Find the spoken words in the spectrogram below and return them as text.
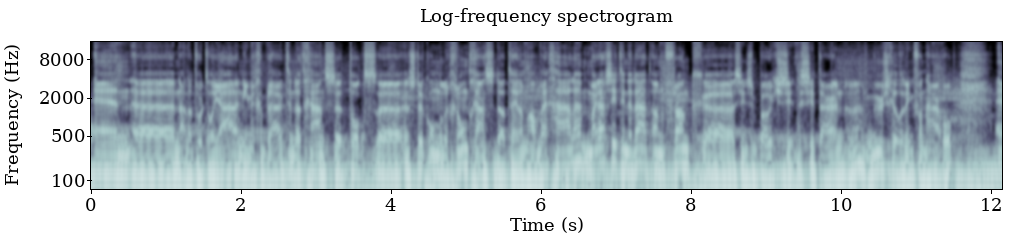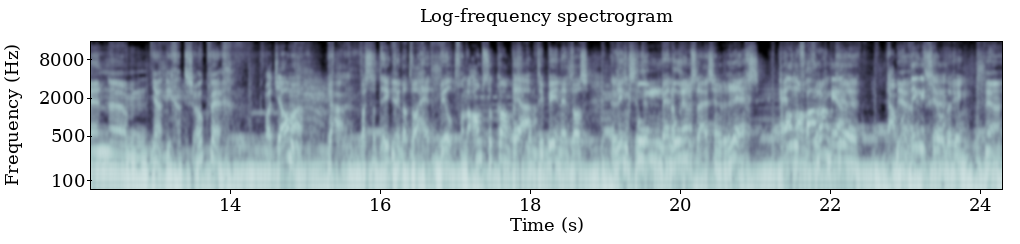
En eh, nou, dat wordt al jaren niet meer gebruikt. En dat gaan ze tot eh, een stuk onder de grond gaan ze dat helemaal weghalen. Maar daar zit inderdaad Anne Frank eh, sinds een pootje zit, er zit daar een, een muurschildering van haar op. En ehm, ja, die gaat dus ook weg. Wat jammer. Ja, was dat, ik vind dat wel het beeld van de Amstel Campus. Ja. Je komt hier binnen. Het was links zit Boem, Ben op en rechts het Anne Anne Frank, Frank. ja. eh, ja, Ja. ja. schildering. Ja.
